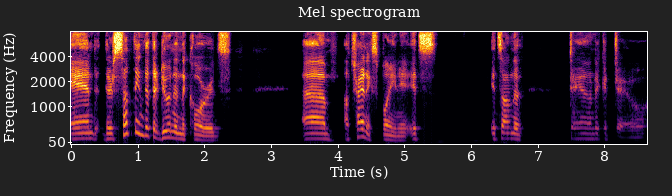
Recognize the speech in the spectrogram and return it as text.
and there's something that they're doing in the chords. Um, I'll try and explain it. It's it's on the down, dow,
